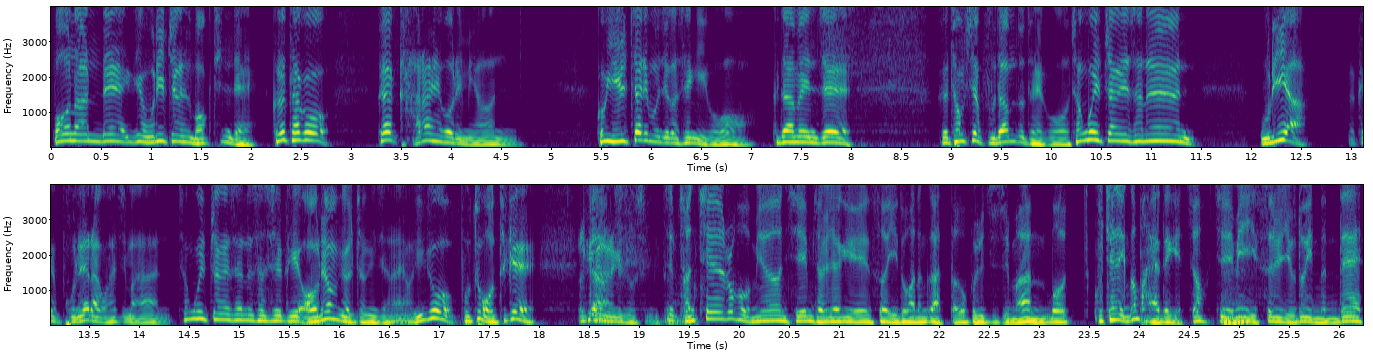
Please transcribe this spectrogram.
뻔한데 이제 우리 입장에서 먹튀인데 그렇다고 그냥 가라 해버리면 거기 일자리 문제가 생기고 그다음에 이제 그 정치적 부담도 되고 정부 입장에서는 우리야 이렇게 보내라고 하지만 정부 입장에서는 사실 그게 어려운 결정이잖아요. 이거 보통 어떻게 해결하는 게 좋습니까? 지금 전체로 보면 GM 전략에 의해서 이동하는 것 같다고 보여지지만 뭐 구체적인 건 봐야 되겠죠. GM이 있을 이유도 있는데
